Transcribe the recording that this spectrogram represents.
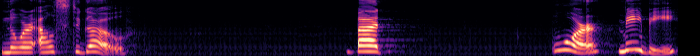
nowhere else to go. But, or maybe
